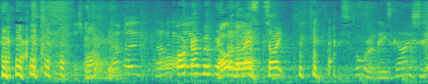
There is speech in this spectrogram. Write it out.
This one. Don't move. Don't move. Oh, no, we've Oh, got no. the rest. Sorry. There's four of these guys.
